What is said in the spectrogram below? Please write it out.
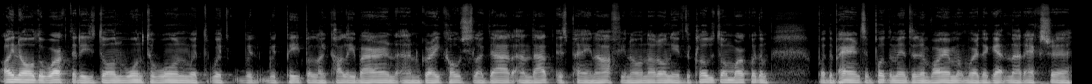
I know the work that he's done one to one with with with people like Collie Barron and great coaches like that, and that is paying off. You know, not only have the clubs done work with him, but the parents have put them into an environment where they're getting that extra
